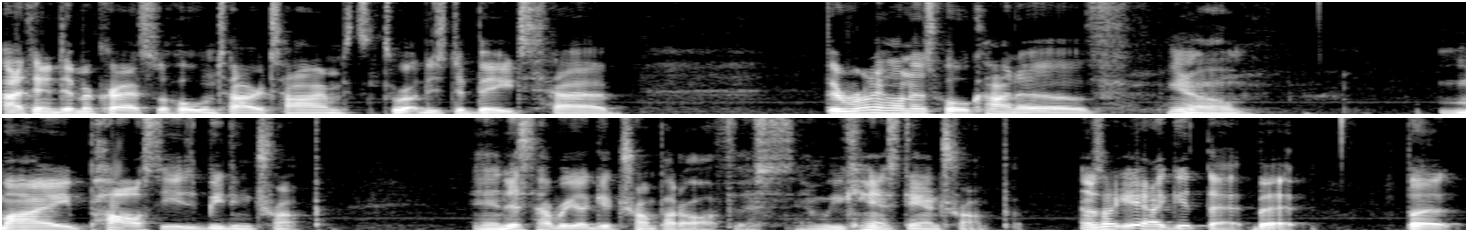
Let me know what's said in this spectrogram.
I think Democrats the whole entire time throughout these debates have been running on this whole kind of you know my policy is beating Trump, and this is how we gotta get Trump out of office, and we can't stand Trump. I was like, yeah, I get that, bet, but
